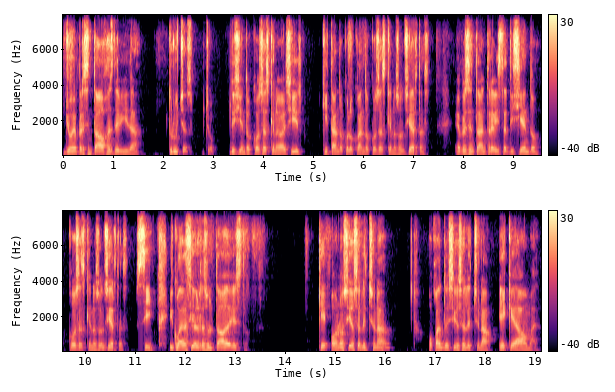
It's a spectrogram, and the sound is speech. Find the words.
Yo he presentado hojas de vida truchas, yo diciendo cosas que no voy a decir, quitando, colocando cosas que no son ciertas ¿He presentado entrevistas diciendo cosas que no son ciertas? Sí. ¿Y cuál ha sido el resultado de esto? Que o no he sido seleccionado o cuando he sido seleccionado he quedado mal.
